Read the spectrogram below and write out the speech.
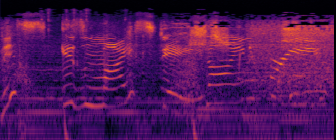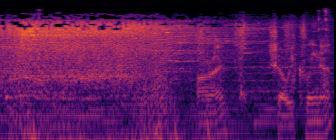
This is my stage. Shine free. Alright, shall we clean up?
